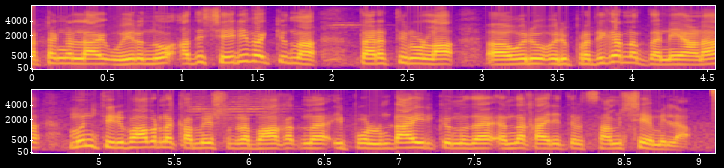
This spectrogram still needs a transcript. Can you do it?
ഘട്ടങ്ങളിലായി ഉയരുന്നു. അത് ശരിവയ്ക്കുന്ന തരത്തിലുള്ള ഒരു ഒരു പ്രതികരണം തന്നെയാണ് മുൻ തിരുവാഭരണ കമ്മീഷണറുടെ ഭാഗത്ത് നിന്ന് ഇപ്പോൾ ഉണ്ടായിരിക്കുന്നത് എന്ന കാര്യത്തിൽ സംശയമില്ല.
